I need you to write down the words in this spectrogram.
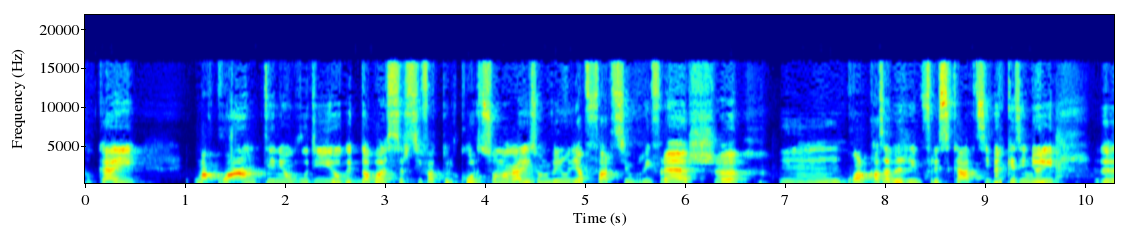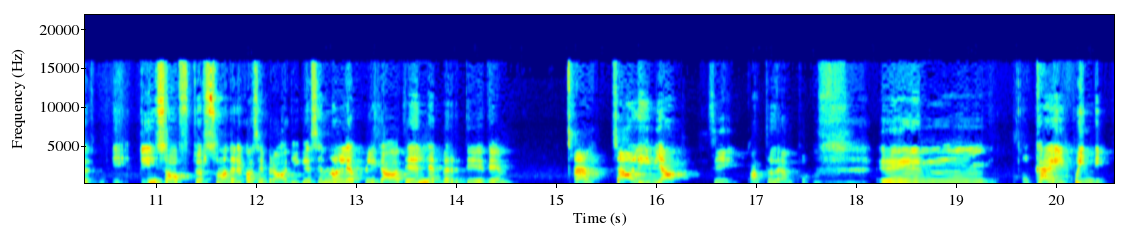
ok? Ma quanti ne ho avuti io che dopo essersi fatto il corso magari sono venuti a farsi un refresh, un qualcosa per rinfrescarsi? Perché signori, eh, i software sono delle cose pratiche, se non le applicate le perdete. Eh? Ciao Livia! Sì, quanto tempo. Ehm, ok, quindi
